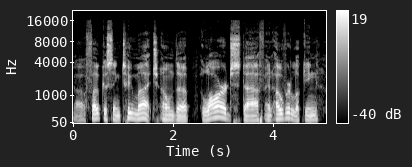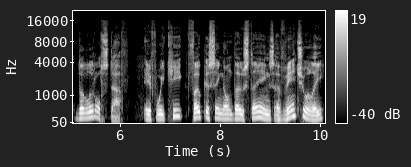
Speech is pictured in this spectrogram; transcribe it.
uh, focusing too much on the large stuff and overlooking the little stuff if we keep focusing on those things, eventually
